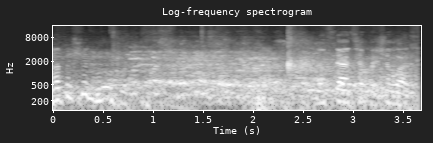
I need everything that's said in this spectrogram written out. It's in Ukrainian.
Напишіть групу. Трансляція почалась.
